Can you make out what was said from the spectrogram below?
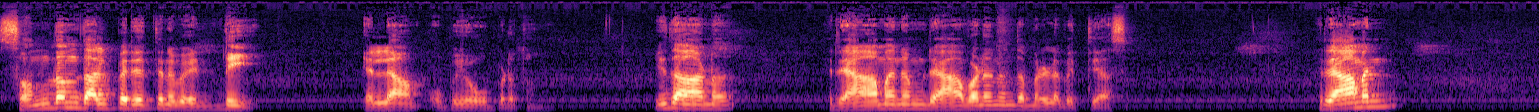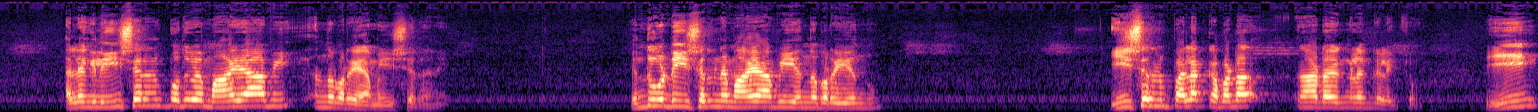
സ്വന്തം താല്പര്യത്തിന് വേണ്ടി എല്ലാം ഉപയോഗപ്പെടുത്തുന്നു. ഇതാണ് രാമനും രാവണനും തമ്മിലുള്ള വ്യത്യാസം. രാമൻ അല്ലെങ്കിൽ ഈശ്വരൻ പൊതുവെ മായാവി എന്ന് പറയാം ഈശ്വരനെ. എന്തുകൊണ്ട് ഈശ്വരനെ മായാവി എന്ന് പറയുന്നു? ഈശ്വരൻ പല കപട നാടകങ്ങളും കളിക്കും. ഈ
